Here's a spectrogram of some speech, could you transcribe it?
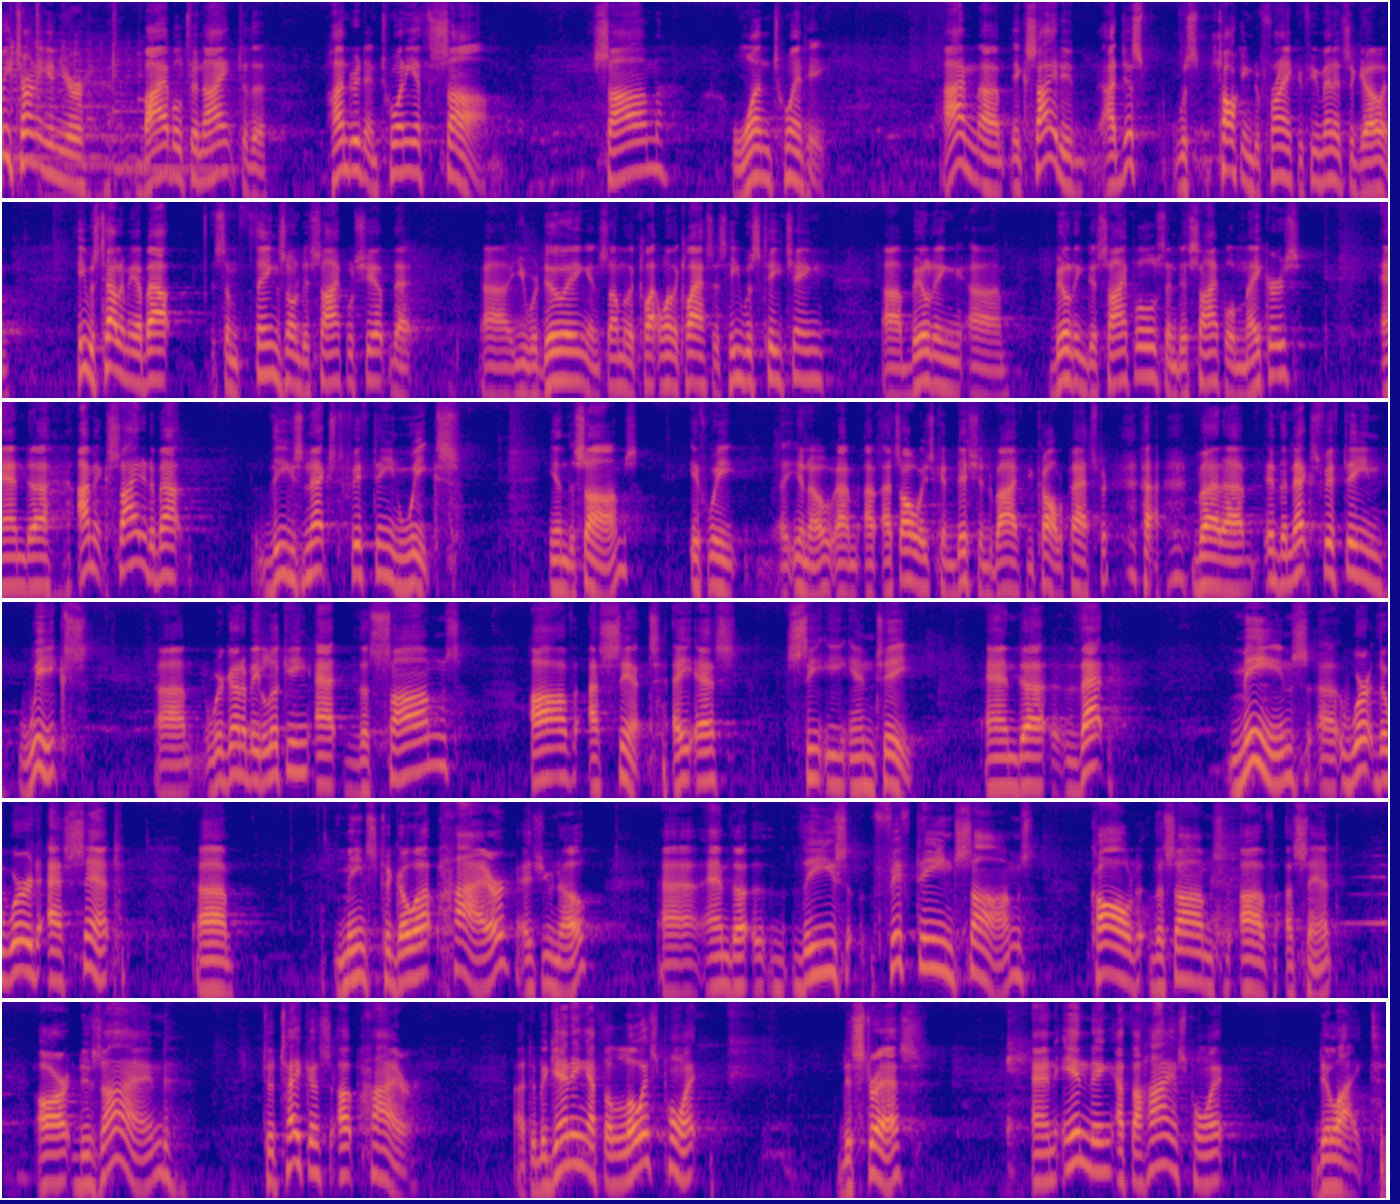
Be turning in your Bible tonight to the 120th Psalm, Psalm 120. I'm uh, excited. I just was talking to Frank a few minutes ago, and he was telling me about some things on discipleship that uh, you were doing, and some of the cl- one of the classes he was teaching, uh, building uh, building disciples and disciple makers. And uh, I'm excited about these next 15 weeks in the Psalms. If we, uh, you know, that's always conditioned by if you call a pastor. but uh, in the next 15 weeks, um, we're going to be looking at the Psalms of Ascent, A S C E N T. And uh, that means, uh, word, the word ascent uh, means to go up higher, as you know. Uh, and the, these 15 Psalms, called the Psalms of Ascent, are designed to take us up higher. Uh, to beginning at the lowest point, distress, and ending at the highest point, delight,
